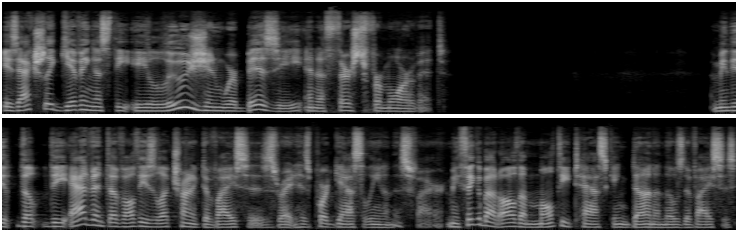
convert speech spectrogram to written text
is actually giving us the illusion we're busy and a thirst for more of it. I mean, the, the, the advent of all these electronic devices, right, has poured gasoline on this fire. I mean, think about all the multitasking done on those devices.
